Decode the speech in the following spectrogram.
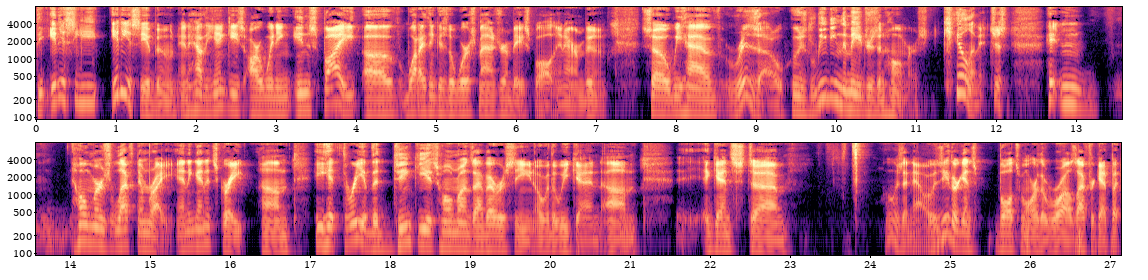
the idiocy, idiocy of Boone and how the Yankees are winning in spite of what I think is the worst manager in baseball in Aaron Boone. So we have Rizzo, who's leading the majors in homers, killing it, just hitting homers left and right. And again, it's great. Um, he hit three of the dinkiest home runs I've ever seen over the weekend um, against. Um, who was it now? It was either against Baltimore or the Royals. I forget, but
